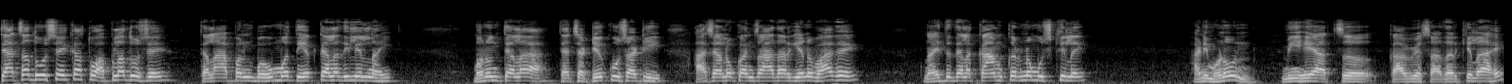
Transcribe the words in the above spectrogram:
त्याचा दोष आहे का? तो आपला दोष आहे. त्याला आपण बहुमत एकट्याला दिलेलं नाही. म्हणून त्याला त्याच्या टेकूसाठी अशा लोकांचा आधार घेणं भाग आहे. नाही तर त्याला काम करणं मुश्किल आहे. आणि म्हणून मी हे आजचं काव्य सादर केलं आहे.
